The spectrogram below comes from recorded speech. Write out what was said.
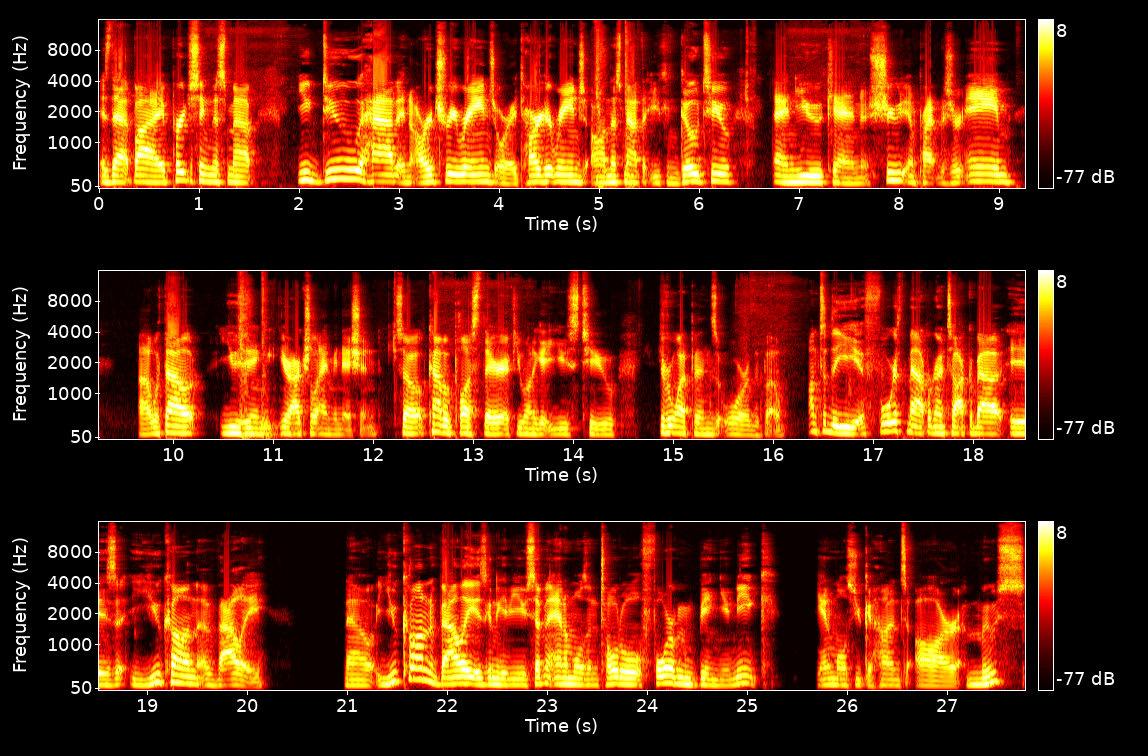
is that by purchasing this map, you do have an archery range or a target range on this map that you can go to, and you can shoot and practice your aim uh, without using your actual ammunition. So kind of a plus there if you want to get used to different weapons or the bow. Onto the fourth map we're going to talk about is Yukon Valley. Now, Yukon Valley is going to give you seven animals in total, four of them being unique. The animals you can hunt are moose,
